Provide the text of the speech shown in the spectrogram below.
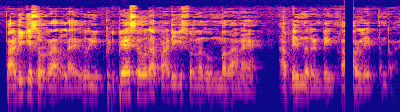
இப்ப அடிக்க சொல்றாருல இவர் இப்படி பேசுறவர் அப்ப அடிக்க சொன்னது உண்மைதானே? அப்படின்னு ரெண்டையும் காரலேட் பண்றாங்க.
